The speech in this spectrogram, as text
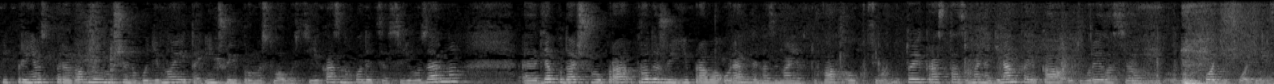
підприємств переробної, машинобудівної та іншої промисловості, яка знаходиться в селі Озерна е, для подальшого продажу її права оренди на земельних торгах аукціоні. То якраз та земельна ділянка, яка утворилася в ході поділу.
